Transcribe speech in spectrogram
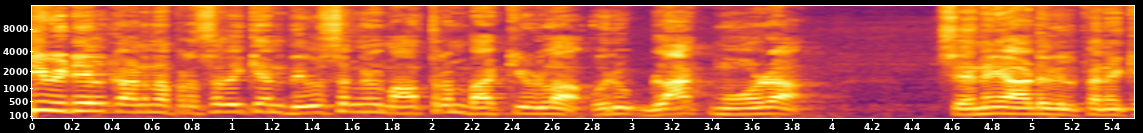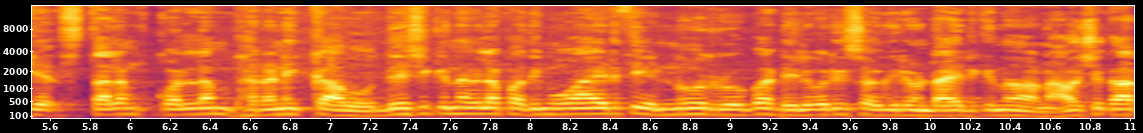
ഈ വീഡിയോയിൽ കാണുന്ന പ്രസവിക്കാൻ ദിവസങ്ങൾ മാത്രം ബാക്കിയുള്ള ഒരു ബ്ലാക്ക് മോഴ ചെനയാട് വിൽപ്പനയ്ക്ക് സ്ഥലം കൊല്ലം ഭരണിക്കാവ്. ഉദ്ദേശിക്കുന്ന വില പതിമൂവായിരത്തി എണ്ണൂറ് രൂപ ഡെലിവറി സൗകര്യം ഉണ്ടായിരിക്കുന്നതാണ്. ആവശ്യക്കാർ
